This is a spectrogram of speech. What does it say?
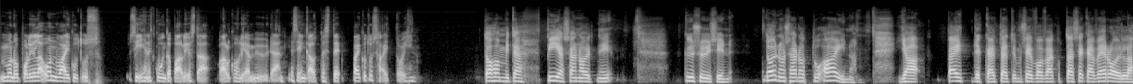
monopolilla on vaikutus siihen, että kuinka paljon sitä alkoholia myydään ja sen kautta sitten vaikutus haittoihin. Tuohon mitä Pia sanoit, niin kysyisin, noin on sanottu aina ja päihdekäyttäytymiseen voi vaikuttaa sekä veroilla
